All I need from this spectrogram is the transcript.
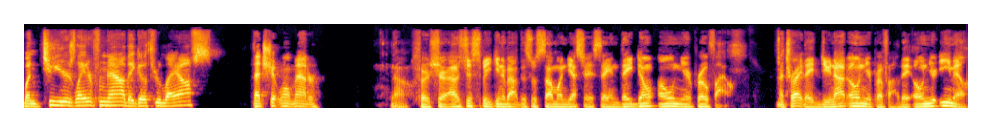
when two years later from now they go through layoffs, that shit won't matter. No, for sure. I was just speaking about this with someone yesterday saying they don't own your profile. That's right. They do not own your profile. They own your email.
